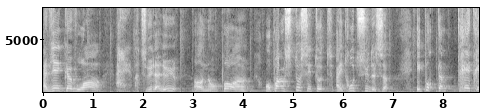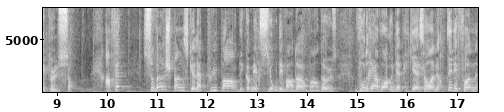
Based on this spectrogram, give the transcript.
Elle vient que voir as-tu vu l'allure? Oh non, pas un. On pense tous et toutes à être au-dessus de ça. Et pourtant, très, très peu le sont. En fait, souvent, je pense que la plupart des commerciaux, des vendeurs, vendeuses, voudraient avoir une application dans leur téléphone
